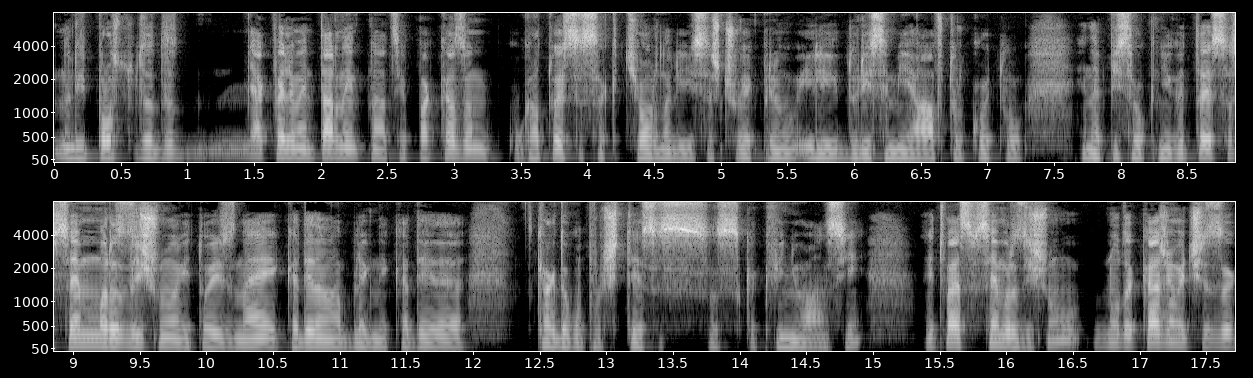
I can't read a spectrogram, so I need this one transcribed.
нали, просто да, да, някаква елементарна интонация. Пак казвам, когато е с актьор нали, с човек, или дори самия автор, който е написал книгата, е съвсем различно. Нали. Той знае къде да наблегне, къде да, как да го прочете, с, с какви нюанси. И това е съвсем различно, но да кажем, че за,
